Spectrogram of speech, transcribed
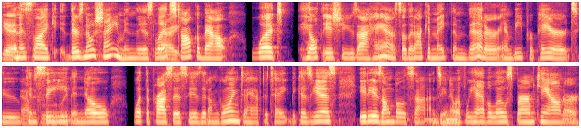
Yes. And it's like, there's no shame in this. Let's right. talk about what health issues I have so that I can make them better and be prepared to Absolutely. conceive and know what the process is that I'm going to have to take because yes, it is on both sides. You know, if we have a low sperm count or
